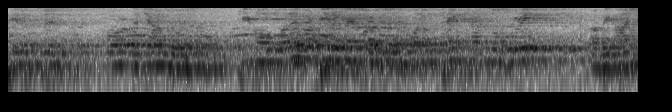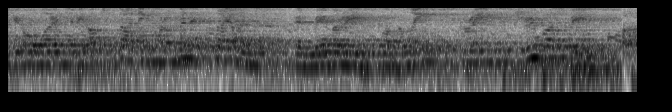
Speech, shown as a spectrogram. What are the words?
Appearances for the Jambos. He will forever be remembered as one of Tynecastle's greats, and we ask you all now to be upstanding for a minute's silence in memory of the late, great Drew Busby.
